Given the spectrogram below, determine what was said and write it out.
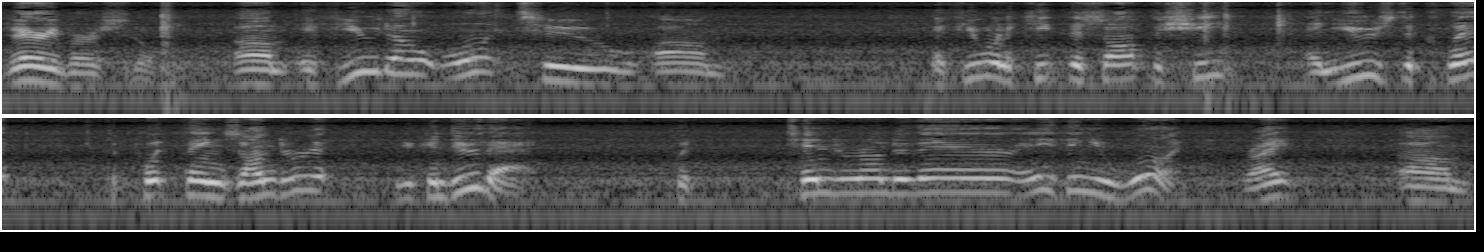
Very versatile. Um, if you don't want to, um, if you want to keep this off the sheet and use the clip to put things under it, you can do that. Put tinder under there, anything you want, right? Um,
